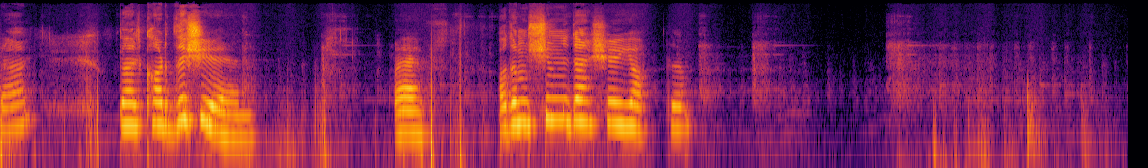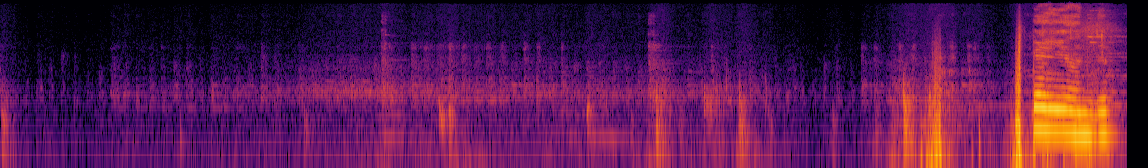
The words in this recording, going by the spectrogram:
Ben gel kardeşim. Evet. Adamı şimdiden şey yaptım. Ben yendim.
